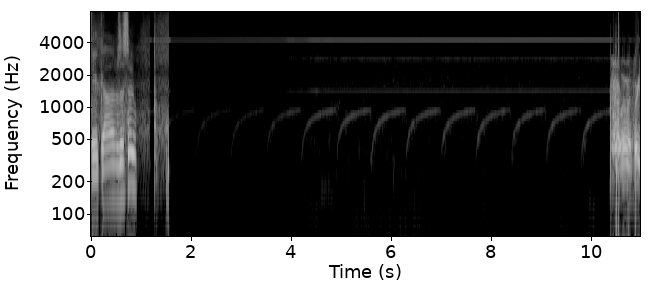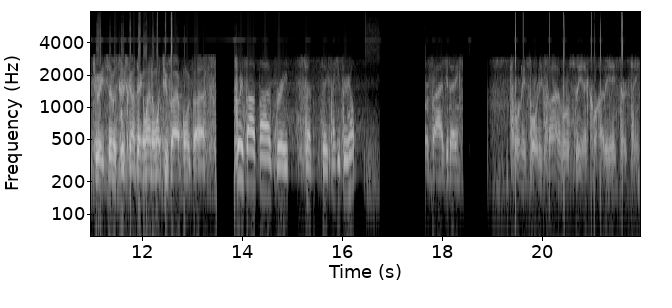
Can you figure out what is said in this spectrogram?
Here comes the soup. 5.5. thank you for your help. 45, good day. 2045, we'll see you, Quahati 813.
